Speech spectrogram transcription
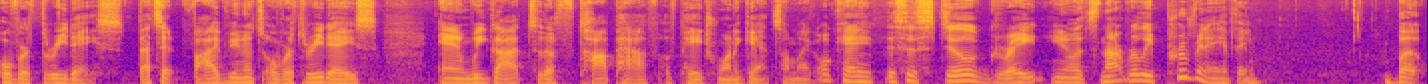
over three days. That's it, five units over three days. And we got to the top half of page one again. So I'm like, okay, this is still great. You know, it's not really proving anything, but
